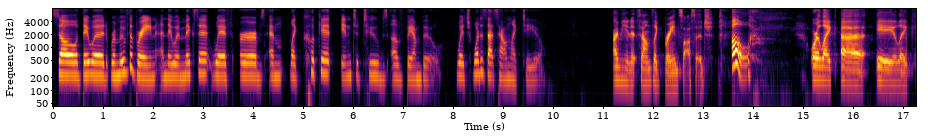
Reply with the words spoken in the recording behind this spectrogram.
So they would remove the brain and they would mix it with herbs and like cook it into tubes of bamboo. Which what does that sound like to you? I mean, it sounds like brain sausage. Oh, or like uh, a like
